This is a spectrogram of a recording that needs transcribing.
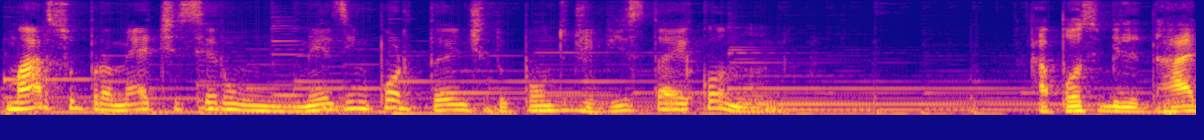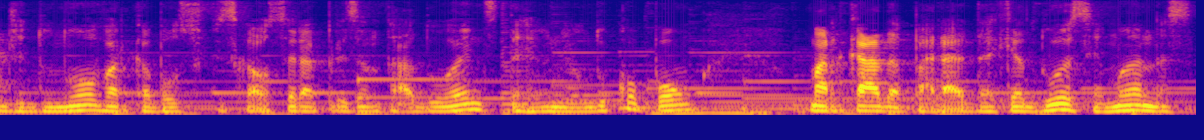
março promete ser um mês importante do ponto de vista econômico. A possibilidade do novo arcabouço fiscal ser apresentado antes da reunião do Copom, marcada para daqui a duas semanas,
